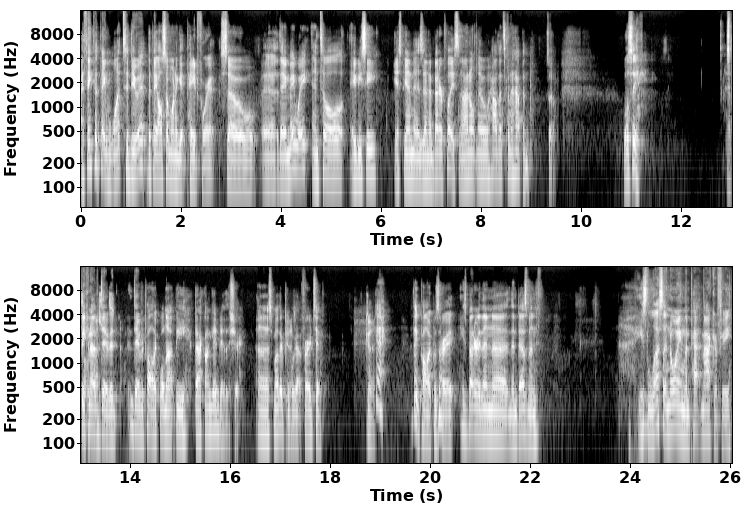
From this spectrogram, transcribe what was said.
I think that they want to do it, but they also want to get paid for it. So uh, they may wait until ABC, ESPN is in a better place, and I don't know how that's going to happen. So we'll see. That's Speaking of David, David Pollack will not be back on game day this year. Uh, some other people Good. got fired too. Good. Yeah, I think Pollack was all right. He's better than uh, than Desmond. He's less annoying than Pat McAfee.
